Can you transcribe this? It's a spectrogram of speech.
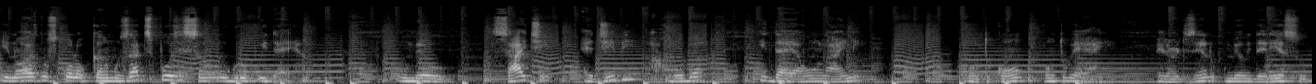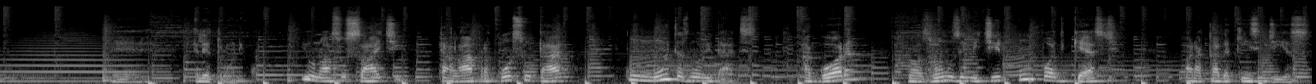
e nós nos colocamos à disposição no grupo Ideia. O meu site é dib@ideiaonline.com.br. Melhor dizendo, o meu endereço é eletrônico. E o nosso site está lá para consultar com muitas novidades. Agora nós vamos emitir um podcast para cada 15 dias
